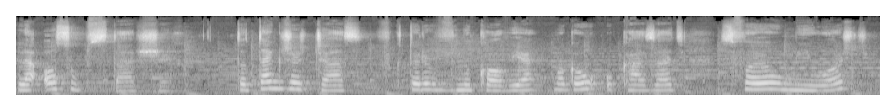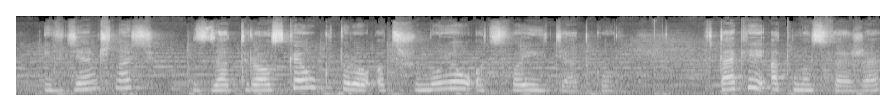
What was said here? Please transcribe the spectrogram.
dla osób starszych. To także czas, w którym wnukowie mogą ukazać swoją miłość i wdzięczność za troskę, którą otrzymują od swoich dziadków. W takiej atmosferze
